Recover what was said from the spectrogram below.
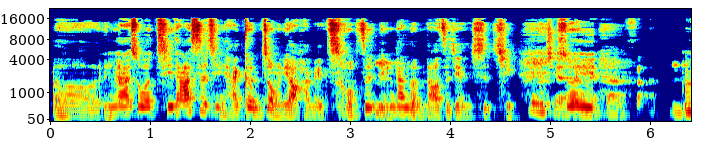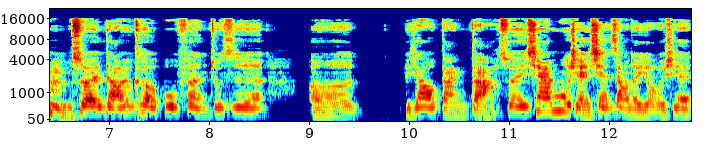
呃，应该说其他事情还更重要，还没做，这应该轮不到这件事情。目前所以没办法。嗯，所以疗愈课部分就是呃比较尴尬，所以现在目前线上的有一些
